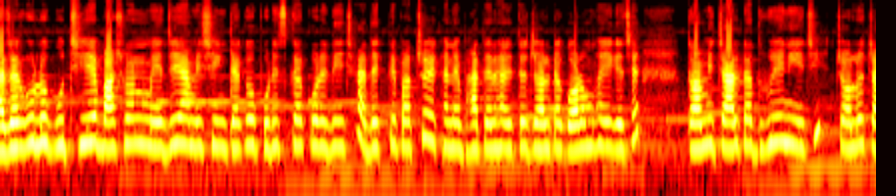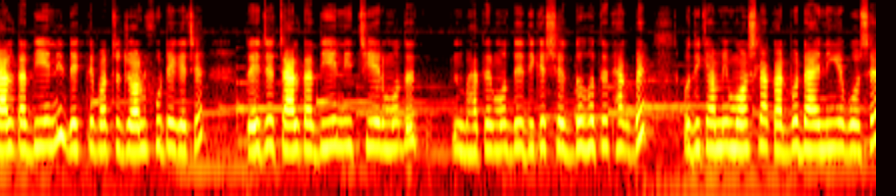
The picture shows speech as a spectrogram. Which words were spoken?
বাজারগুলো গুছিয়ে বাসন মেজে আমি সিংটাকেও পরিষ্কার করে নিয়েছি। আর দেখতে পাচ্ছ, এখানে ভাতের হাঁড়িতে জলটা গরম হয়ে গেছে। তো আমি চালটা ধুয়ে নিয়েছি। চলো চালটা দিয়ে নিই। দেখতে পাচ্ছ, জল ফুটে গেছে। তো এই যে চালটা দিয়ে নিচ্ছি, এর মধ্যে ভাতের মধ্যে এদিকে সেদ্ধ হতে থাকবে। ওদিকে আমি মশলা কাটবো ডাইনিংয়ে বসে।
